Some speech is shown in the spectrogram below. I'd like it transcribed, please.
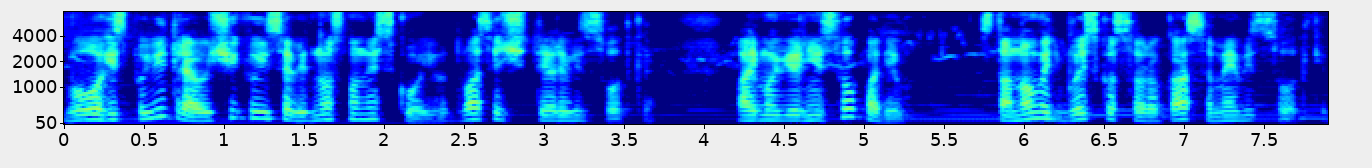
Вологість повітря очікується відносно низькою 24%, а ймовірність опадів становить близько 47%.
